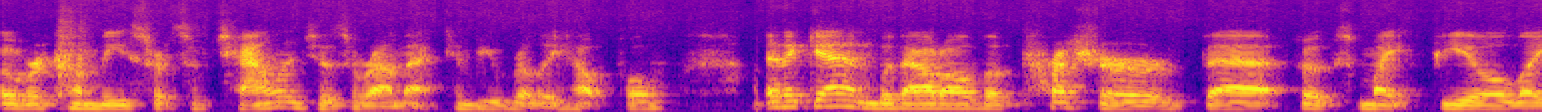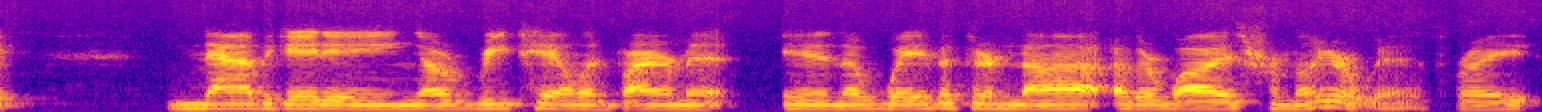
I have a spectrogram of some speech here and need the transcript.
overcome these sorts of challenges around that can be really helpful. And again, without all the pressure that folks might feel like navigating a retail environment in a way that they're not otherwise familiar with, right?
